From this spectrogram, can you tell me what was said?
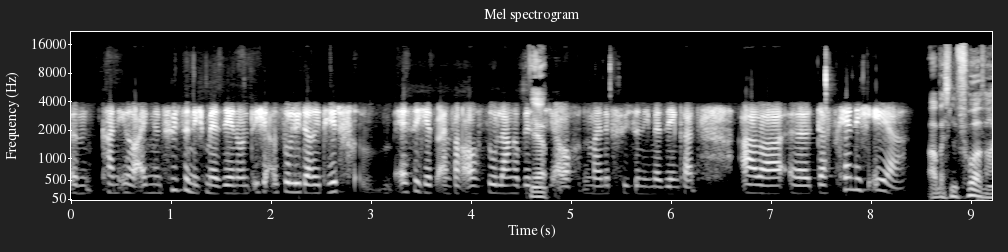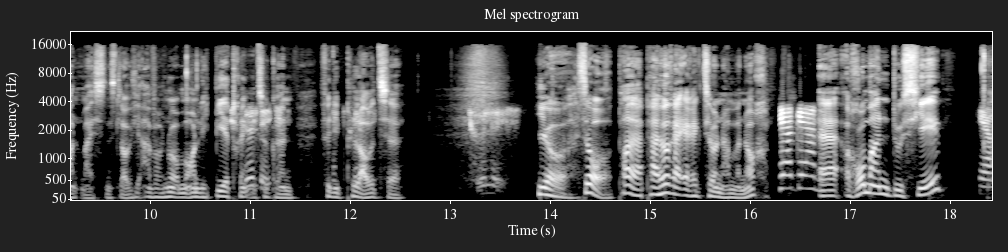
ähm, kann ihre eigenen Füße nicht mehr sehen und ich aus Solidarität esse ich jetzt einfach auch so lange, bis Ja. ich auch meine Füße nicht mehr sehen kann. Aber äh, das kenne ich eher, Aber es ist ein Vorwand meistens, glaube ich, einfach nur, um ordentlich Bier trinken zu Natürlich. können für die Plauze. natürlich. Jo, so, paar, paar Hörererektionen haben wir noch. Ja, gerne. Äh, Roman Doucier, ja.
